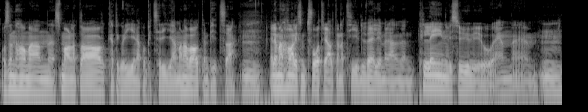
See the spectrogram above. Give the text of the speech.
Och sen har man smalnat av kategorierna på pizzerian, man har valt en pizza. Mm. Eller man har liksom två, tre alternativ. Du väljer mellan en plain Vesuvio, en eh, Mm.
